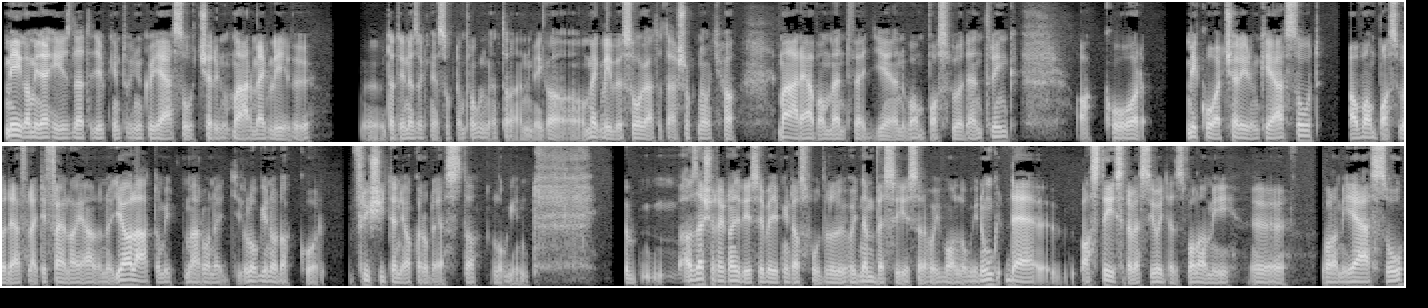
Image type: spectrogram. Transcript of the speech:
még ami nehéz lehet egyébként úgy, hogy jelszót cserélünk már meglévő tehát én ezeknél szoktam problémát találni még a, a meglévő szolgáltatásoknál, hogyha már el van mentve egy ilyen van password entering, akkor mikor cserélünk jelszót, a van password elfelejti felajánlani, hogy ja, látom, itt már van egy loginod, akkor frissíteni akarod ezt a logint. Az esetek nagy részében egyébként az fordul elő, hogy nem veszi észre, hogy van loginunk, de azt észreveszi, hogy ez valami, valami jelszó,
